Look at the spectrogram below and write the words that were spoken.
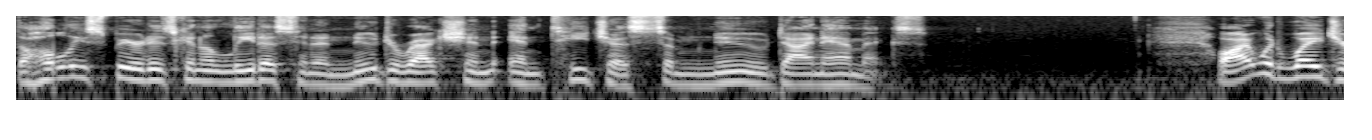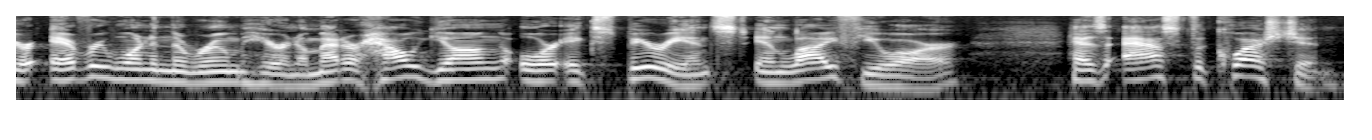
The Holy Spirit is going to lead us in a new direction and teach us some new dynamics. Well, I would wager everyone in the room here, no matter how young or experienced in life you are, has asked the question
